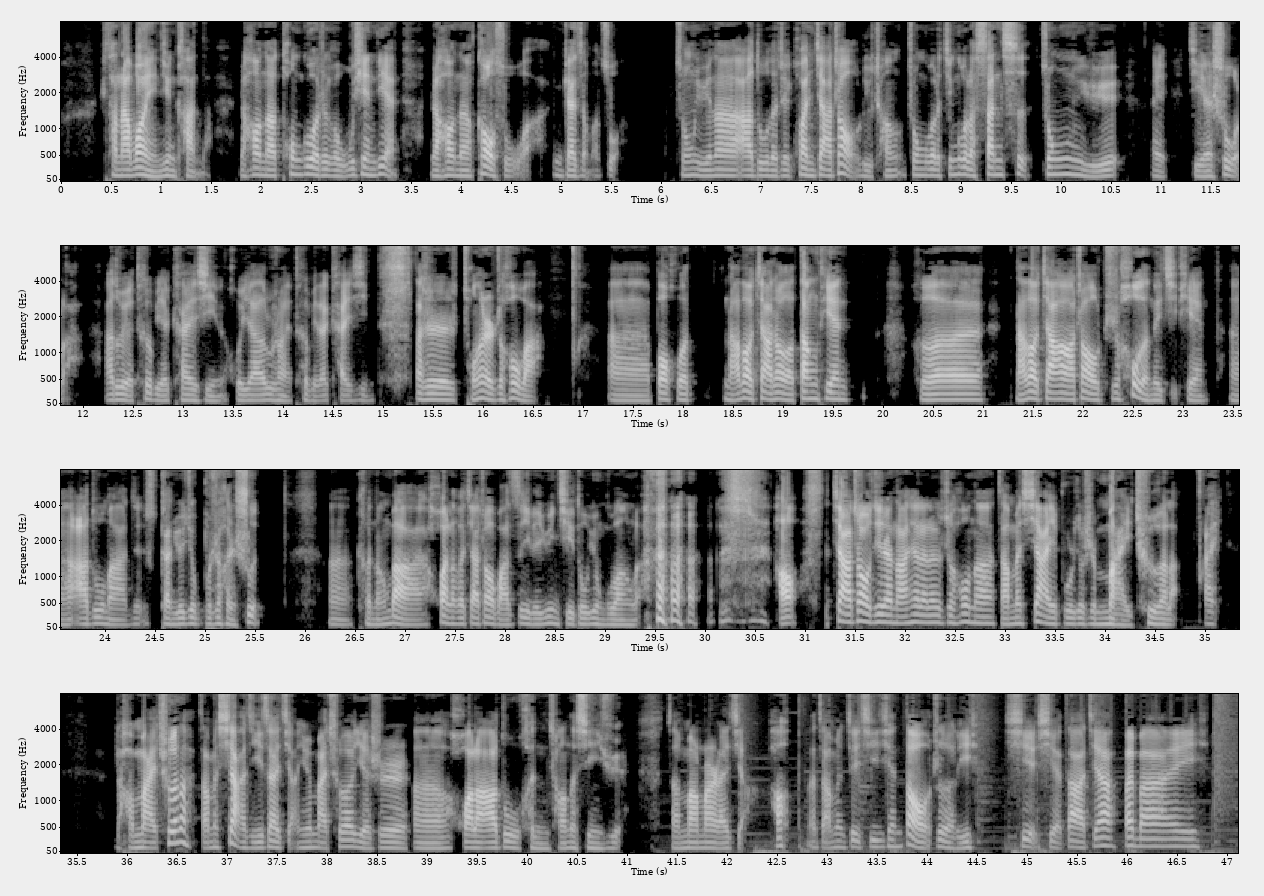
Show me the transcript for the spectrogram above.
他拿望远镜看的，然后呢通过这个无线电，然后呢告诉我应该怎么做。终于呢，阿杜的这换驾照旅程，中过了经过了三次，终于哎结束了。阿杜也特别开心，回家的路上也特别的开心。但是从那儿之后吧，呃，包括拿到驾照的当天和拿到驾照之后的那几天，呃，阿杜嘛，感觉就不是很顺。嗯，可能吧，换了个驾照，把自己的运气都用光了。好，驾照既然拿下来了之后呢，咱们下一步就是买车了。然后买车呢，咱们下集再讲，因为买车也是嗯花了阿杜很长的心血，咱慢慢来讲。好，那咱们这期先到这里，谢谢大家，拜拜。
